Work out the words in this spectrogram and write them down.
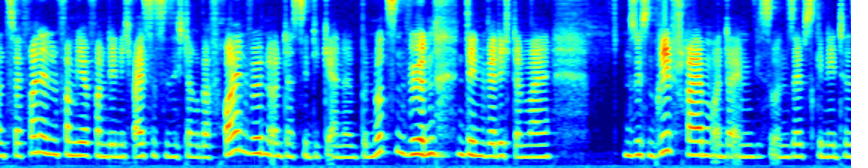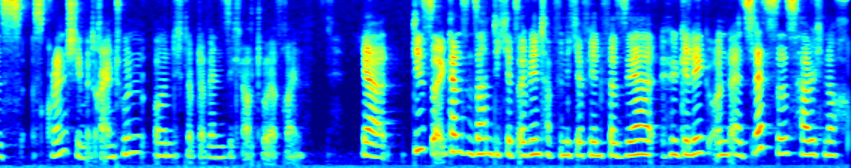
an zwei Freundinnen von mir, von denen ich weiß, dass sie sich darüber freuen würden und dass sie die gerne benutzen würden, denen werde ich dann mal einen süßen Brief schreiben und da irgendwie so ein selbstgenähtes Scrunchie mit reintun. Und ich glaube, da werden sie sich auch drüber freuen ja, diese ganzen Sachen, die ich jetzt erwähnt habe, finde ich auf jeden Fall sehr hügelig. Und als letztes habe ich noch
